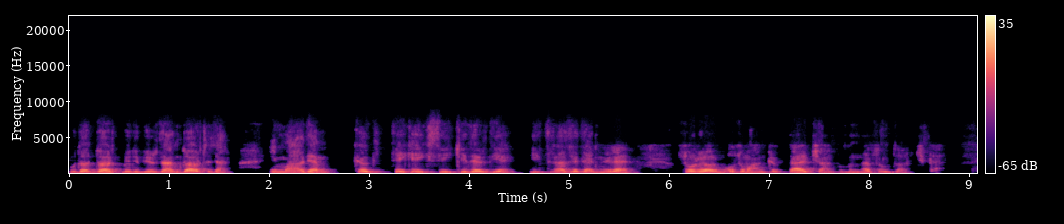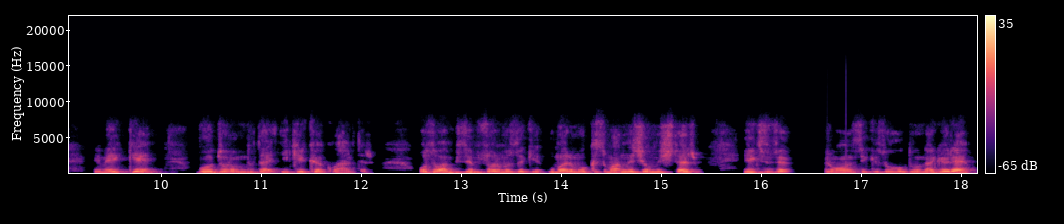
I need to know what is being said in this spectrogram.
Bu da 4 bölü 1'den 4 eder. E madem kök tek eksi 2'dir diye itiraz edenlere soruyorum. O zaman kökler çarpımı nasıl 4 çıkar? Demek ki bu durumda da iki kök vardır. O zaman bizim sorumuzdaki umarım o kısım anlaşılmıştır. X üzeri 18 olduğuna göre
